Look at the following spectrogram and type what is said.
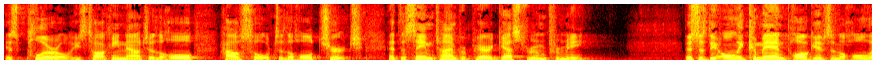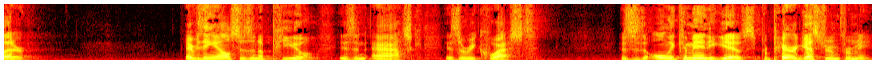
is plural. He's talking now to the whole household, to the whole church. At the same time, prepare a guest room for me. This is the only command Paul gives in the whole letter. Everything else is an appeal, is an ask, is a request. This is the only command he gives prepare a guest room for me.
